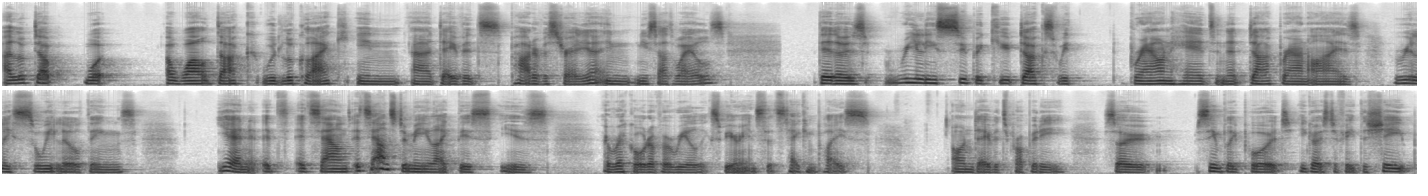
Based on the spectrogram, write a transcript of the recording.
I looked up what a wild duck would look like in uh, David's part of Australia in New South Wales. They're those really super cute ducks with brown heads and dark brown eyes, really sweet little things. Yeah, and it, it sounds it sounds to me like this is a record of a real experience that's taken place on David's property. So simply put, he goes to feed the sheep.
